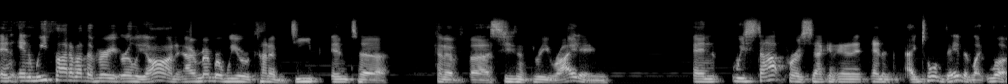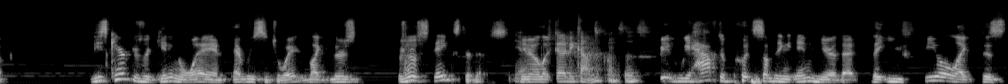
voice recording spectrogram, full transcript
and and we thought about that very early on. I remember we were kind of deep into kind of uh, season three writing, and we stopped for a second, and and I told David like, look, these characters are getting away in every situation. Like there's there's no stakes to this. Yeah, you know, there's like gotta be consequences. we, we have to put something in here that that you feel like this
